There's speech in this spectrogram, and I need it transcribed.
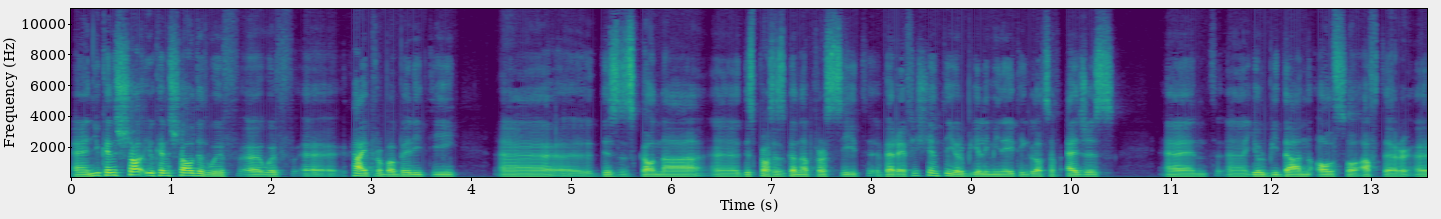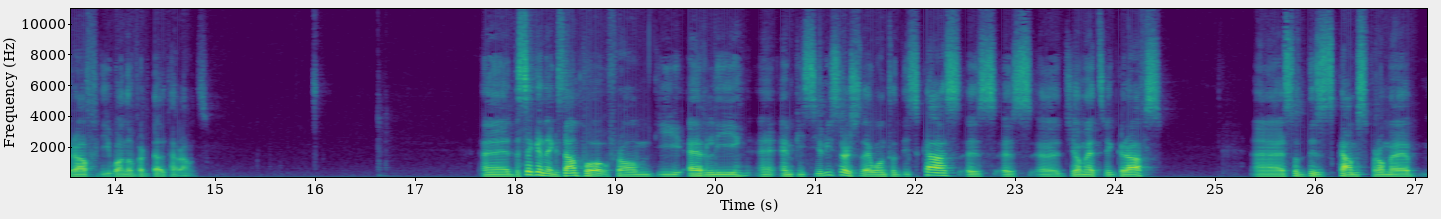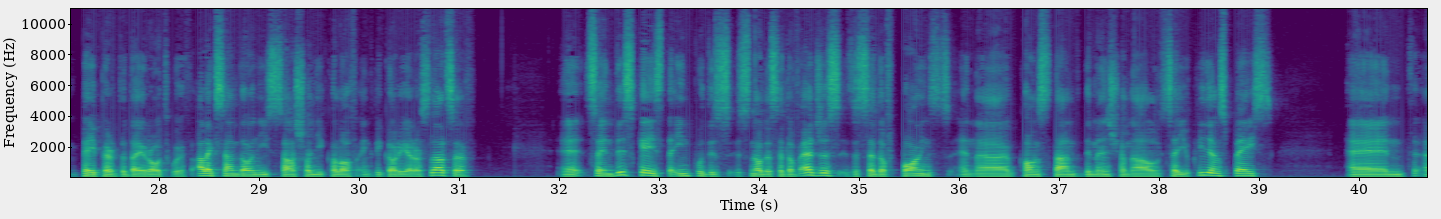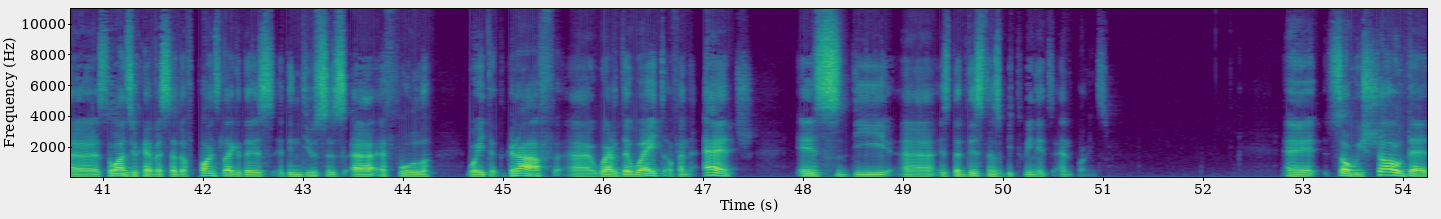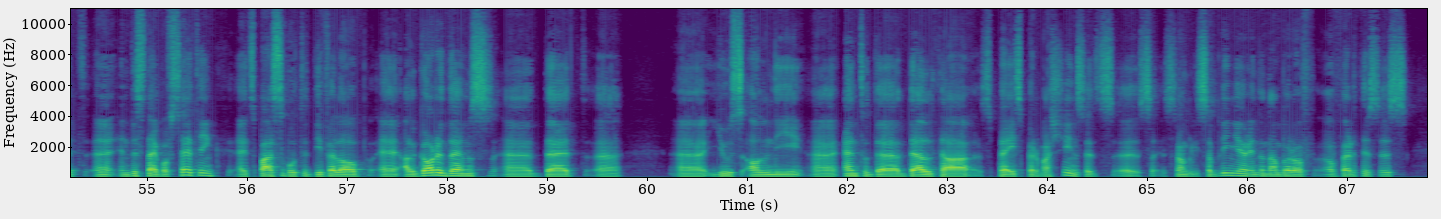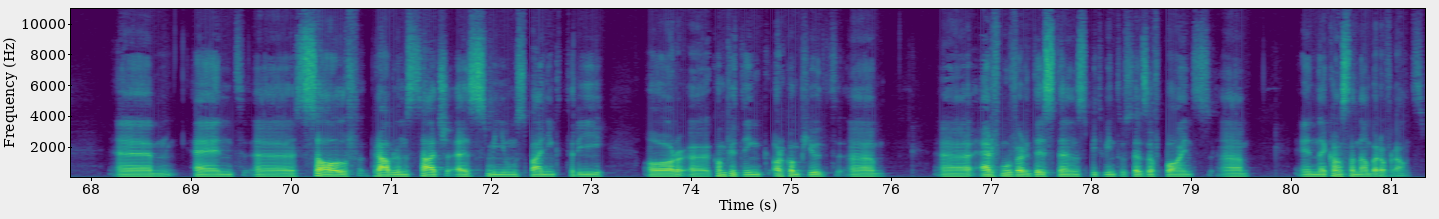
And you can show you can show that with uh, with uh, high probability uh, this is gonna uh, this process is gonna proceed very efficiently. You'll be eliminating lots of edges, and uh, you'll be done also after roughly one over delta rounds. Uh, the second example from the early uh, MPC research that I want to discuss is, is uh, geometric graphs. Uh, so this comes from a paper that I wrote with Alex Andoni, Sasha Nikolov, and Grigory Yaroslavtsev. Uh, so in this case, the input is, is not a set of edges, it's a set of points in a constant dimensional, say, Euclidean space. And uh, so once you have a set of points like this, it induces a, full weighted graph where the weight of an edge is the, uh, is the distance between its endpoints. Uh, so we show that uh, in this type of setting, it's possible to develop uh, algorithms uh, that uh, uh, use only n to the delta space per machine. So it's strongly sublinear in the number of, of vertices um, and solve problems such as minimum spanning tree or computing or compute um, earth mover distance between two sets of points um, in a constant number of rounds.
